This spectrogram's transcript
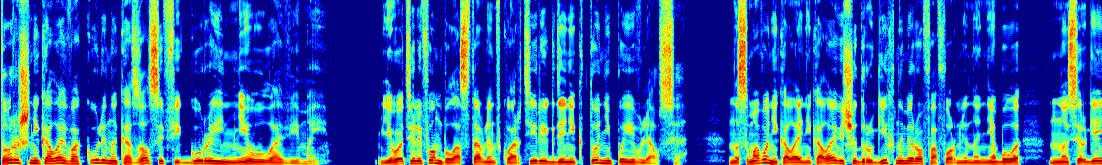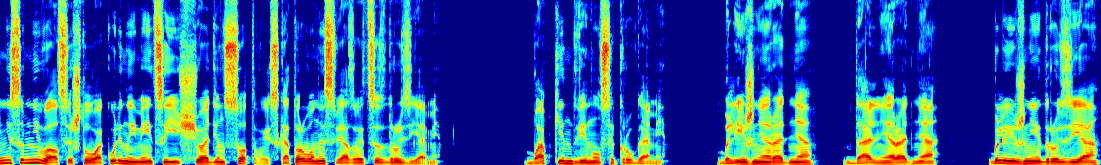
Сторож Николай Вакулин оказался фигурой неуловимой. Его телефон был оставлен в квартире, где никто не появлялся. На самого Николая Николаевича других номеров оформлено не было, но Сергей не сомневался, что у Вакулина имеется еще один сотовый, с которого он и связывается с друзьями. Бабкин двинулся кругами. Ближняя родня, дальняя родня, ближние друзья,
